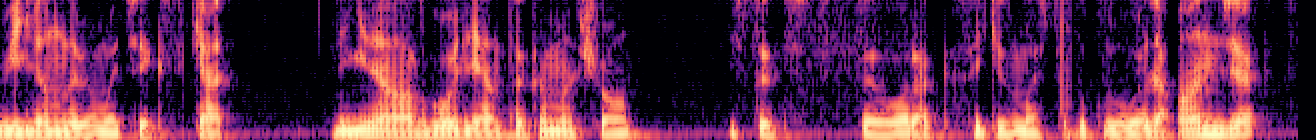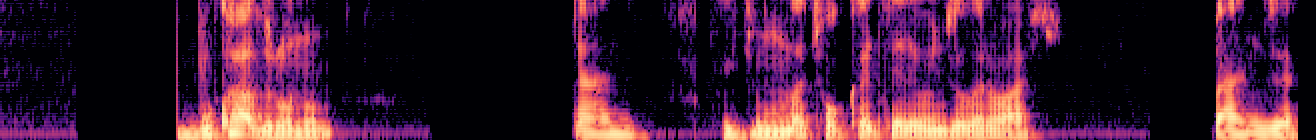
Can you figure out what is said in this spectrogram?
Villa'nın da bir maçı eksik. Yani ligin en az gol yiyen takımı şu an istatistiksel olarak 8 maçta 9 golle. Ancak bu kadronun yani hücumda çok kaliteli oyuncuları var bence.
